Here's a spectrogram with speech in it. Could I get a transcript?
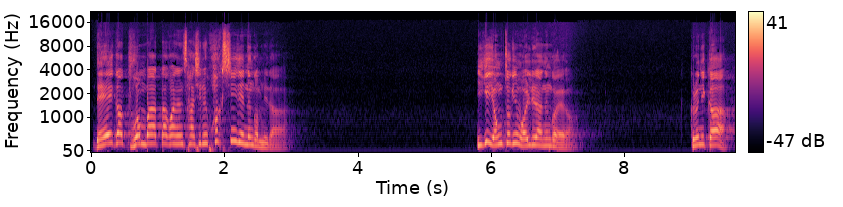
내가 구원받았다고 하는 사실이 확신이 되는 겁니다. 이게 영적인 원리라는 거예요. 그러니까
